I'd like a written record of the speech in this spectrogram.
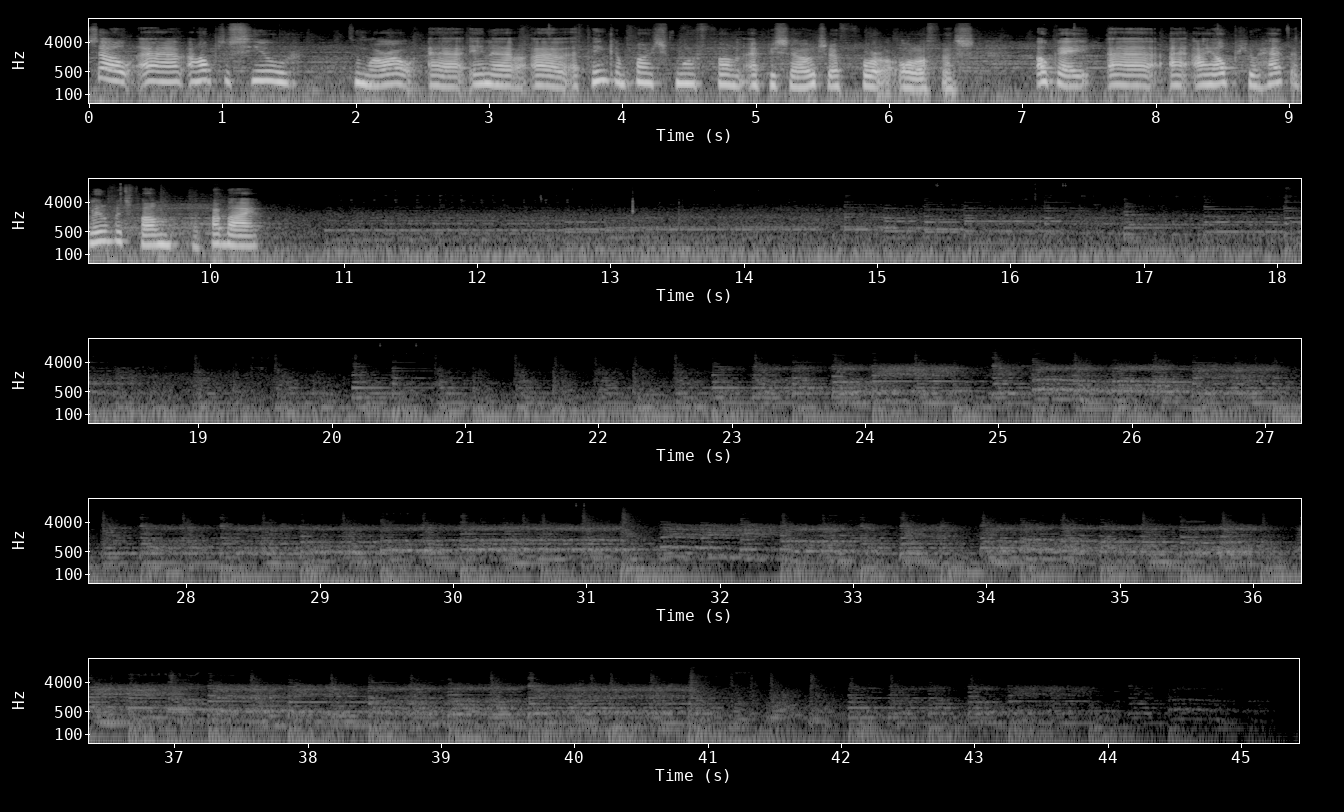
So uh, I hope to see you tomorrow uh, in a uh, I think a much more fun episode for all of us. Okay, I, I hope you had a little bit fun. Bye bye.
